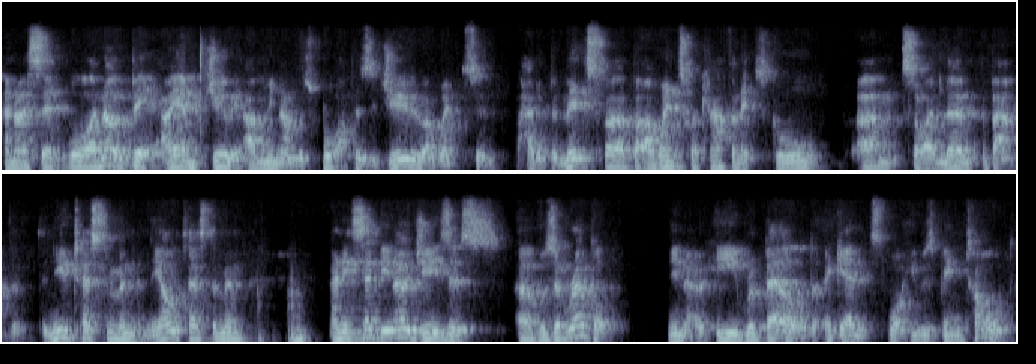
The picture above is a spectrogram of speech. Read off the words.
And I said, well, I know a bit. I am Jewish. I mean, I was brought up as a Jew. I went to, I had a bar mitzvah, but I went to a Catholic school. Um, so I learned about the, the, New Testament and the Old Testament. And he said, you know, Jesus uh, was a rebel. You know, he rebelled against what he was being told.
